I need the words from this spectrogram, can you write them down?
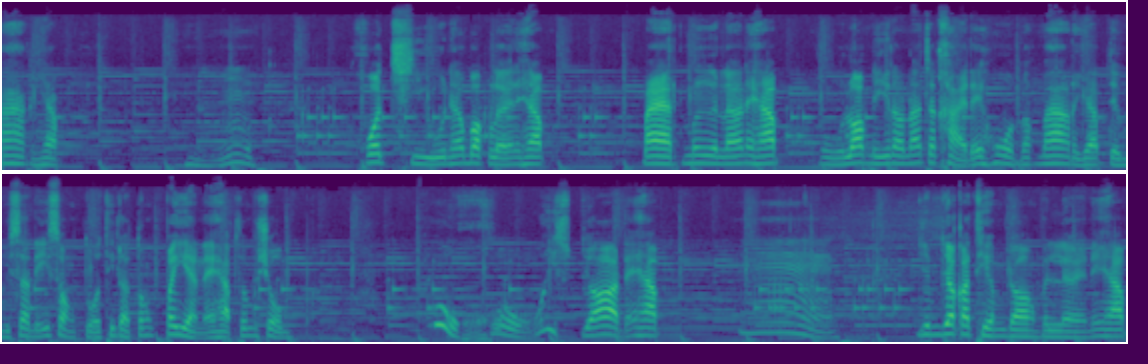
มากๆนะครับโคตรชิวนะครับบอกเลยนะครับ80,000แล้วนะครับโหรอบนี้เราน่าจะขายได้โหดมากๆเลยครับเดี๋ยวมีสัตว์อีกสองตัวที่เราต้องเปลี่ยนนะครับท่านผู้ชมโอ้โหสุดยอดนะครับยิ้มยอดกระเทียมดองไปเลยนะครับ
